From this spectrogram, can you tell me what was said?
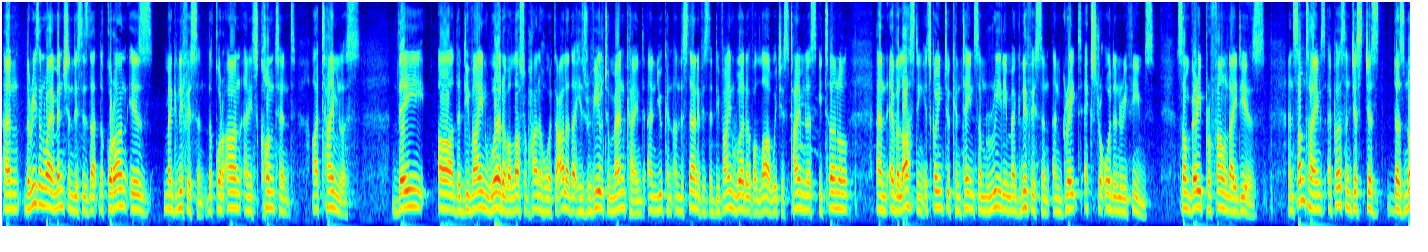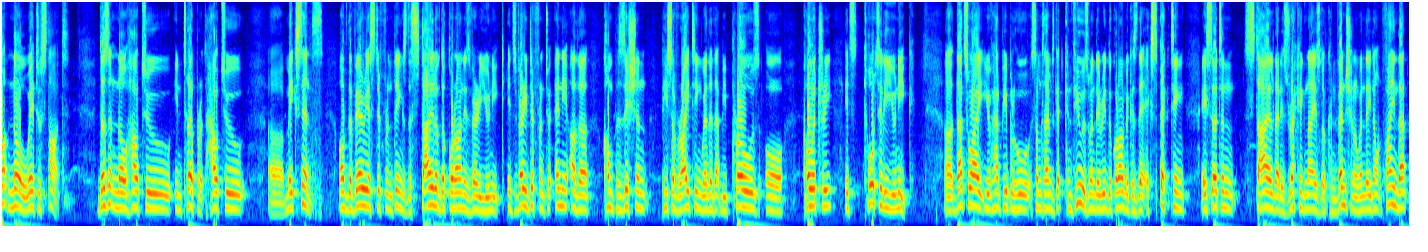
And the reason why I mention this is that the Quran is magnificent. The Quran and its content are timeless. They the divine word of Allah subhanahu wa ta'ala that He's revealed to mankind, and you can understand if it's the divine word of Allah, which is timeless, eternal, and everlasting, it's going to contain some really magnificent and great extraordinary themes, some very profound ideas. And sometimes a person just, just does not know where to start, doesn't know how to interpret, how to uh, make sense of the various different things. The style of the Quran is very unique. It's very different to any other composition, piece of writing, whether that be prose or poetry. It's totally unique. Uh, that's why you've had people who sometimes get confused when they read the Quran because they're expecting a certain style that is recognized or conventional. When they don't find that,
